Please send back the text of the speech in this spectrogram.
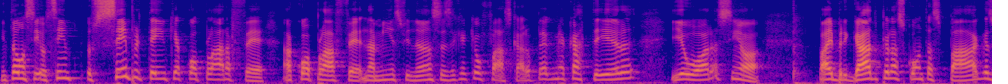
Então, assim, eu sempre, eu sempre tenho que acoplar a fé. Acoplar a fé nas minhas finanças. O que, é que eu faço, cara? Eu pego minha carteira e eu oro assim, ó. Pai, obrigado pelas contas pagas,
